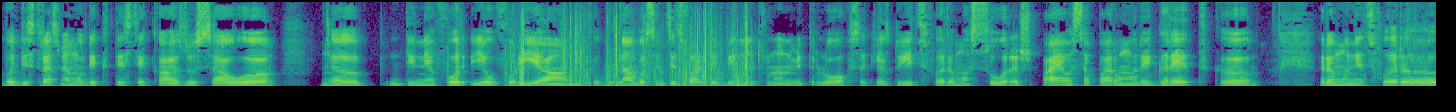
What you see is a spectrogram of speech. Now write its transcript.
vă distrați mai mult decât este cazul sau uh, uh, din euforia, că na, vă simțiți foarte bine într-un anumit loc, să cheltuiți fără măsură și pe aia o să apară un regret că rămâneți fără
